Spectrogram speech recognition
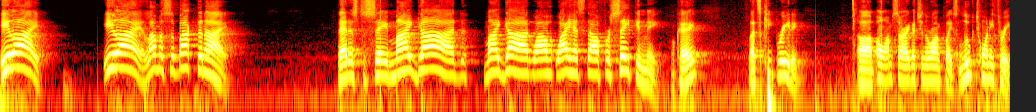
Eli, Eli, lama sabachthani. That is to say, My God, my God, why, why hast thou forsaken me? Okay? Let's keep reading. Um, oh, I'm sorry, I got you in the wrong place. Luke 23.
